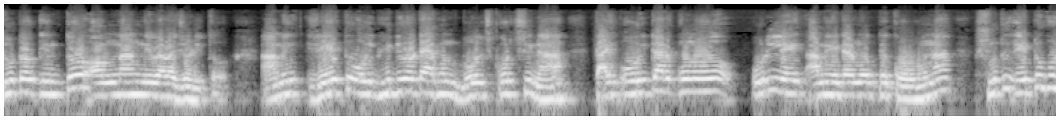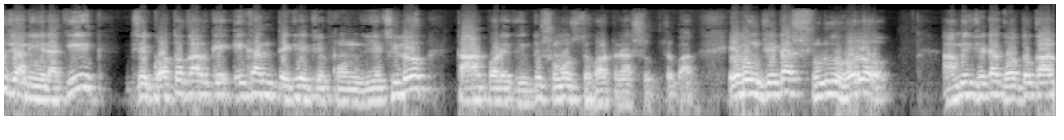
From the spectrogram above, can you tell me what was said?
দুটো কিন্তু অঙ্গাঙ্গিভাবে জড়িত। আমি যেহেতু ওই ভিডিওটা এখন বল করছি না, তাই ওইটার কোনো উল্লেখ আমি এটার মধ্যে করব না। শুধু এটুকু জানিয়ে রাখি যে গতকালকে এখান থেকে যে ফোন গিয়েছিল, তারপরে কিন্তু সমস্ত ঘটনার সূত্রপাত। এবং যেটা শুরু হলো আমি যেটা গতকাল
